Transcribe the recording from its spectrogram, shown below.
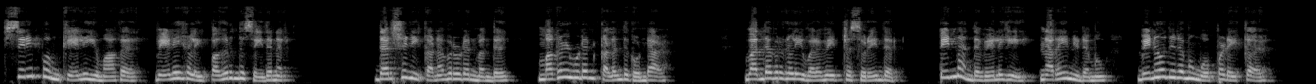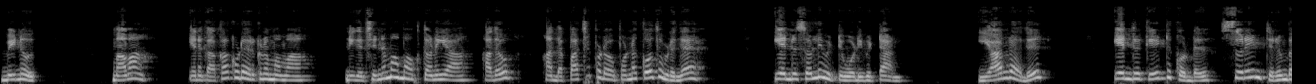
சிரிப்பும் கேலியுமாக வேலைகளை பகிர்ந்து செய்தனர். தர்ஷினி கணவருடன் வந்து மகளுடன் கலந்து கொண்டாள். வந்தவர்களை வரவேற்ற சுரேந்தர் பின் அந்த வேலையை நரேனிடமும் வினோதிடமும் ஒப்படைக்க வினோத் மாமா எனக்கு அக்கா கூட இருக்கணும் மாமா. நீங்க சின்ன மாமாவுக்கு துணையா? அதோ அந்த பச்சை புடவை பொண்ணை கோத்து விடுங்க என்று சொல்லிவிட்டு ஓடிவிட்டான். யாரா அது? என்று கேட்டுக்கொண்டு சுரேன் திரும்ப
